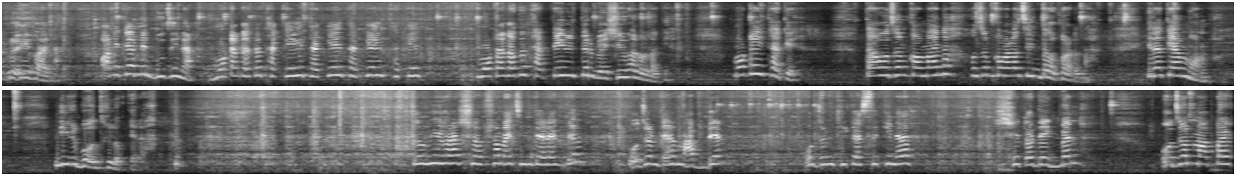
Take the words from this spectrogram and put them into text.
আগ্রহী হয় না। অনেকে আমি বুঝি না, মোটা গাতে থাকেই থাকেই থাকেই থাকে মোটা গাতে থাকতেই ভিতরে বেশি ভালো লাগে। মোটাই থাকে। তা ওজন কমায় না, ওজন কমানোর চিন্তাও করে না। এরা কেমন? নির্বোধ লোকেরা। তো ভিউয়ার সবসময় চিন্তা রাখবেন, ওজনটা মাপবেন। ওজন ঠিক আছে কিনা সেটা দেখবেন। ওজন মাপার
